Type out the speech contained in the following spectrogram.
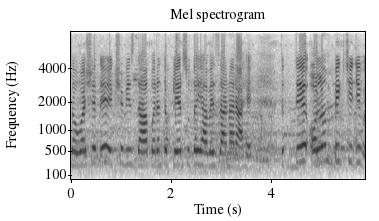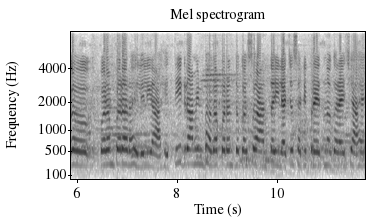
सव्वाशे ते एकशे वीस दहापर्यंत प्लेअरसुद्धा ह्यावेळेस जाणार आहे. तर ते ऑलिम्पिकची जी परंपरा राहिलेली आहे ती ग्रामीण भागापर्यंत कसं आणता येईल याच्यासाठी प्रयत्न करायचे आहे.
